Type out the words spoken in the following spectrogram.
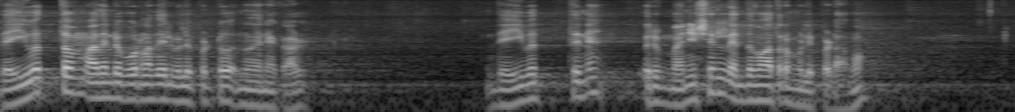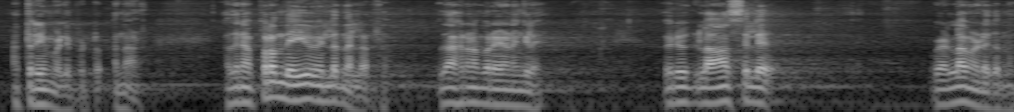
ദൈവത്വം അതിന്റെ പൂർണതയിൽ വെളിപ്പെട്ടു എന്നതിനേക്കാൾ ദൈവത്തിന് ഒരു മനുഷ്യനിൽ എന്തുമാത്രം വെളിപ്പെടാമോ അത്രയും വെളിപ്പെട്ടു എന്നാണ്. അതിനപ്പുറം ദൈവമില്ലെന്നല്ല അർത്ഥം ഉദാഹരണം പറയുകയാണെങ്കിൽ ഒരു ഗ്ലാസ്സിൽ വെള്ളമെടുക്കുന്നു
